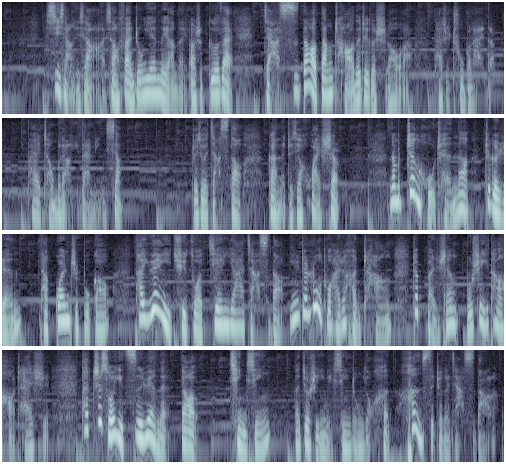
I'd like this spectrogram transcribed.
细想一下啊，像范仲淹那样的，要是搁在贾似道当朝的这个时候啊，他是出不来的，他也成不了一代名相。这就是贾似道干的这些坏事儿。那么郑虎臣呢，这个人他官职不高，他愿意去做监押贾似道，因为这路途还是很长，这本身不是一趟好差事。他之所以自愿的要请行。那就是因为心中有恨，恨死这个贾似道了。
